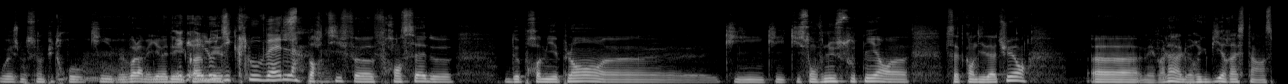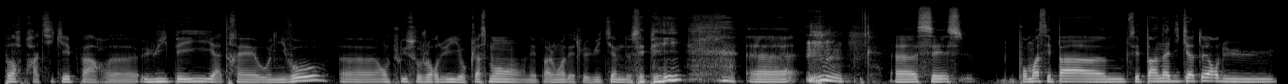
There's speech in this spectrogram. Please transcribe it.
ouais, je me souviens plus trop qui, mais voilà, mais il y avait des, quand même des sportifs français de, de premier plan euh, qui, qui, sont venus soutenir euh, cette candidature. Euh, mais voilà, le rugby reste un sport pratiqué par huit pays à très haut niveau. en plus, aujourd'hui, au classement, on n'est pas loin d'être le huitième de ces pays. c'est pour moi, c'est pas c'est pas un indicateur du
